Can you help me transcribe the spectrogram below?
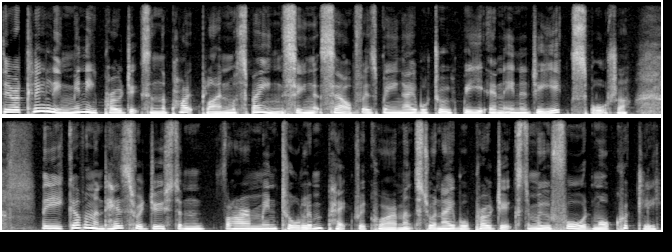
There are clearly many projects in the pipeline, with Spain seeing itself as being able to be an energy exporter. The government has reduced and environmental impact requirements to enable projects to move forward more quickly.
